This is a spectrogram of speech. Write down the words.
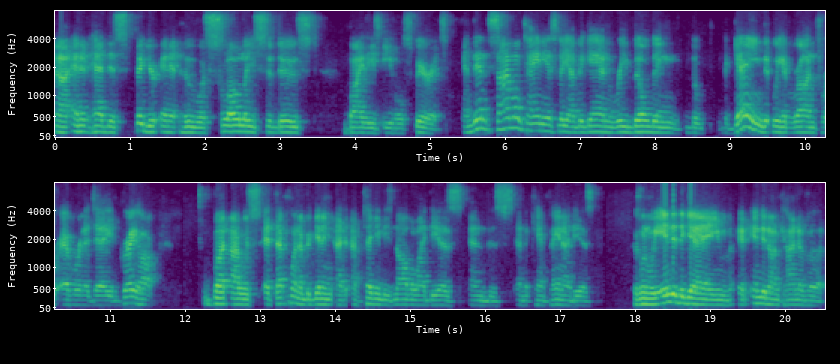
Uh, and it had this figure in it who was slowly seduced by these evil spirits. And then simultaneously, I began rebuilding the, the game that we had run forever and a day in Greyhawk but I was at that point. I'm beginning. I, am taking these novel ideas and this and the campaign ideas because when we ended the game, it ended on kind of a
